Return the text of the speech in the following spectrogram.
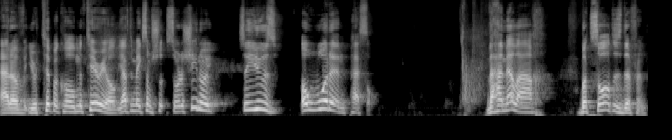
out of your typical material, you have to make some sh- sort of shinoi. So you use a wooden pestle. V'hamelach, but salt is different.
